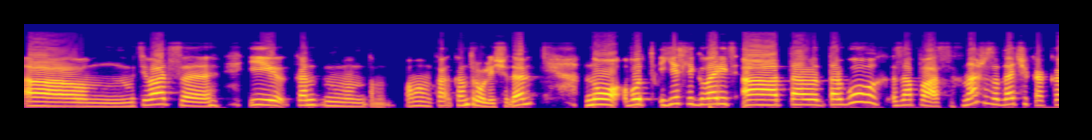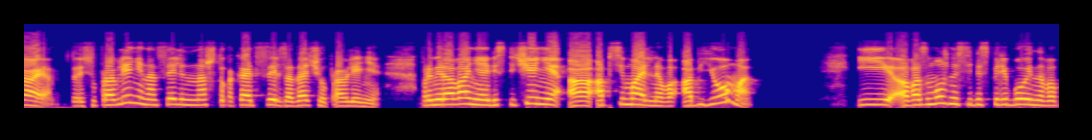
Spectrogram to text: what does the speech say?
э, мотивация и, кон, ну, там, по-моему, контроль еще, да. Но вот если говорить о торговых запасах, наша задача какая? То есть управление нацелено на что? Какая цель, задача управления? Формирование и обеспечение а, оптимального объема и а, возможности бесперебойного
